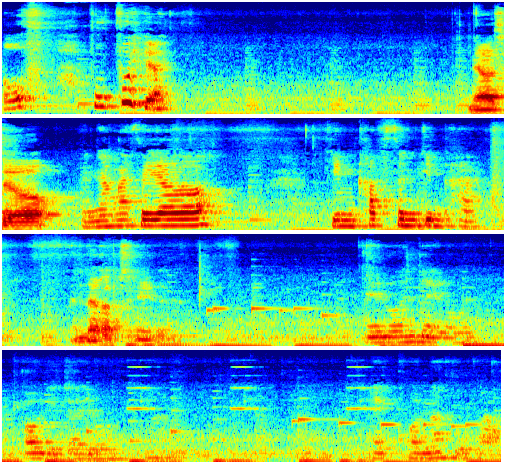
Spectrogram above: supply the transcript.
어, 복부 야. 안녕하세 요. 안녕하세 요. 김갑순 김 카. 맨날 갑순이 다. 자이론 자이론 가오리 자이 론. 에어컨 나 소 파.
